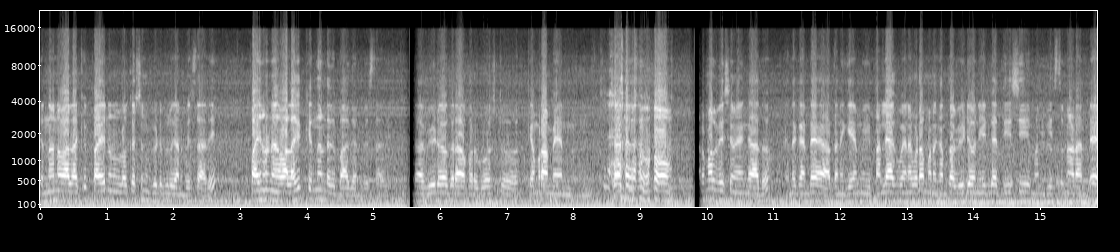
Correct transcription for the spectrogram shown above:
కింద ఉన్న వాళ్ళకి పైన ఉన్న లొకేషన్ బ్యూటిఫుల్గా కనిపిస్తుంది పైన ఉన్న వాళ్ళకి కింద ఉండేది బాగా కనిపిస్తుంది వీడియోగ్రాఫర్ గోస్ట్ కెమెరామెన్ నార్మల్ విషయం ఏం కాదు ఎందుకంటే అతనికి ఏమి పని లేకపోయినా కూడా మనకంతా వీడియో నీట్గా తీసి మనకి ఇస్తున్నాడంటే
